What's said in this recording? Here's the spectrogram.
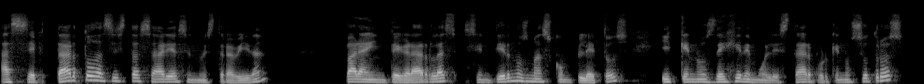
aceptar todas estas áreas en nuestra vida para integrarlas, sentirnos más completos y que nos deje de molestar, porque nosotros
